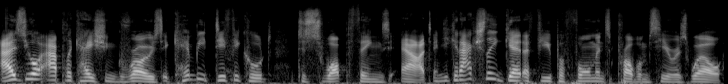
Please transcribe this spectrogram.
as your application grows, it can be difficult to swap things out. And you can actually get a few performance problems here as well,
